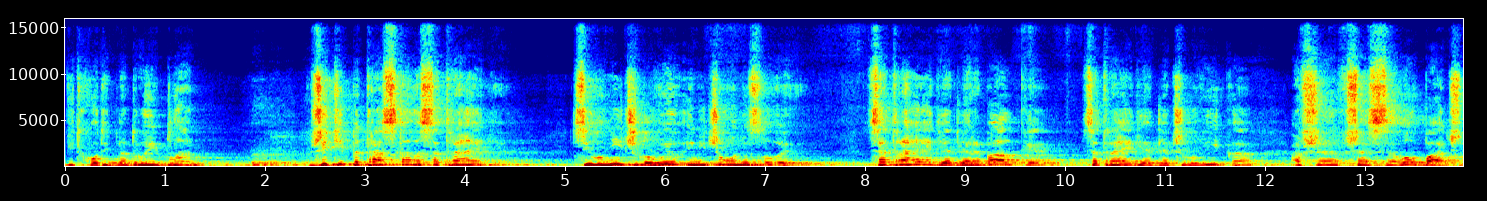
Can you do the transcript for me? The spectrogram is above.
відходить на другий план. В житті Петра сталася трагедія. Цілу ніч ловив і нічого не зловив. Це трагедія для рибалки, це трагедія для чоловіка, а ще, ще село бачить.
